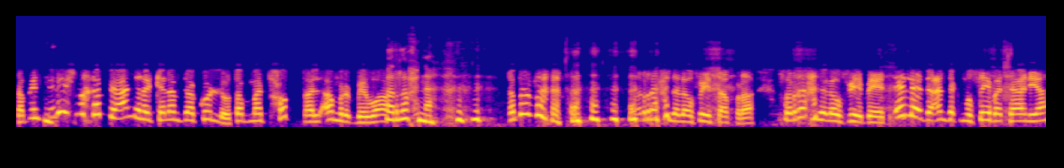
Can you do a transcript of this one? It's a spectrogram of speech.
طب انت ليش مخبي عننا الكلام ده كله؟ طب ما تحط الأمر بالواقع فرحنا. فرحنا لو في سفرة فرحنا لو في بيت. إلا إذا عندك مصيبة ثانية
